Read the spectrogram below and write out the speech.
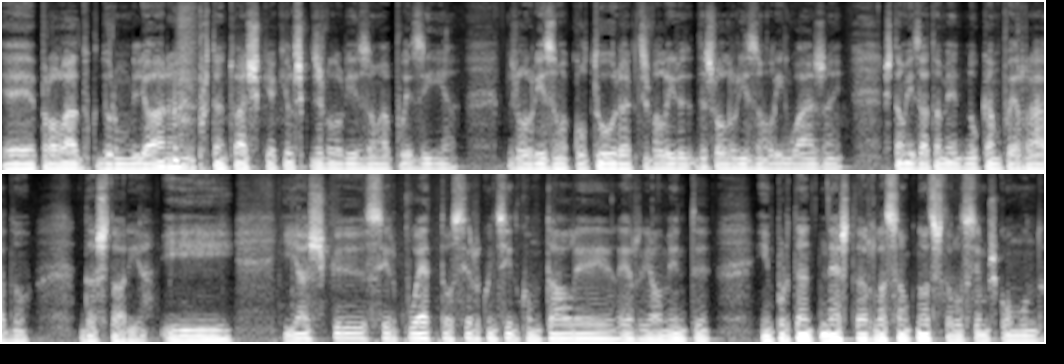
é para o lado que durmo melhor e, portanto, acho que aqueles que desvalorizam a poesia, desvalorizam a cultura, que desvalorizam a linguagem, estão exatamente no campo errado da história. E, e acho que ser poeta ou ser reconhecido como tal é, é realmente importante nesta relação que nós estabelecemos com o mundo.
